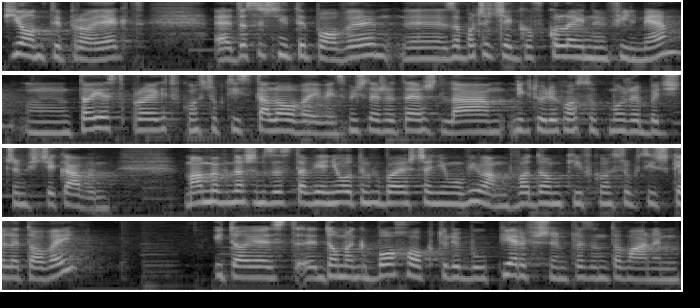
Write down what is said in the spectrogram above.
piąty projekt, e, dosyć nietypowy. E, Zobaczycie go w kolejnym filmie. Mm, To jest projekt w konstrukcji stalowej, więc myślę, że też dla niektórych osób może być czymś ciekawym. Mamy w naszym zestawieniu, o tym chyba jeszcze nie mówiłam, dwa domki w konstrukcji szkieletowej. I to jest y, domek Boho, który był pierwszym prezentowanym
